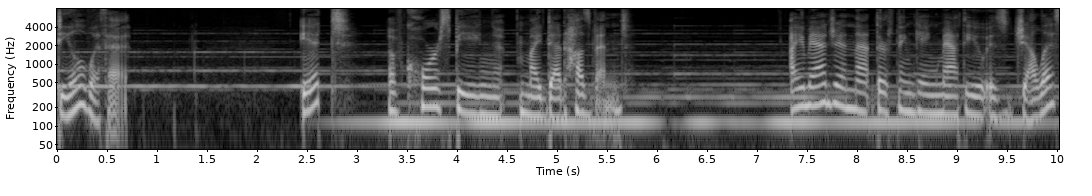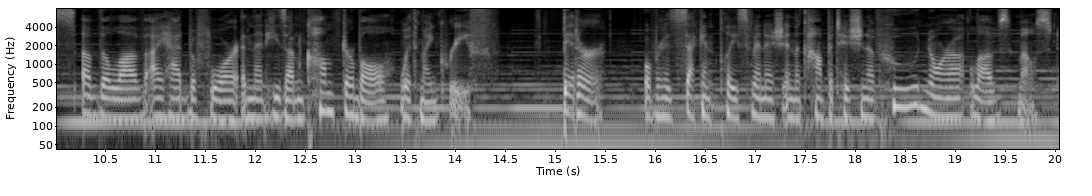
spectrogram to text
deal with it? It, of course, being my dead husband. I imagine that they're thinking Matthew is jealous of the love I had before and that he's uncomfortable with my grief, bitter over his second place finish in the competition of who Nora loves most.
